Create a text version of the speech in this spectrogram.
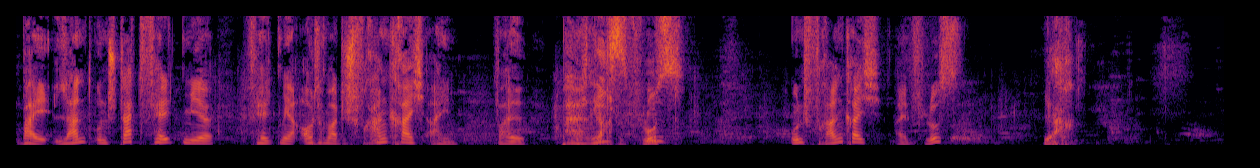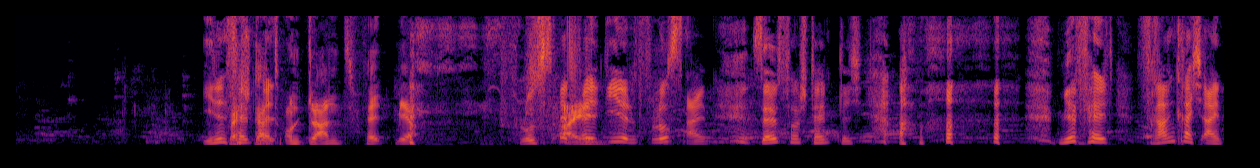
bei Land und Stadt fällt mir, fällt mir automatisch Frankreich ein, weil Ich dachte, Paris Fluss. Und, und Frankreich ein Fluss. Ja. Ihnen Bei fällt, Stadt und Land fällt mir Fluss fällt ein. Ihnen Fluss ein. Selbstverständlich. Aber mir fällt Frankreich ein.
